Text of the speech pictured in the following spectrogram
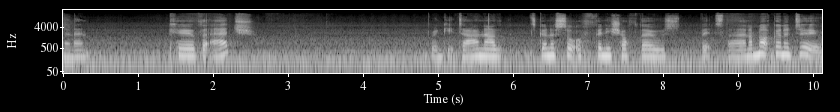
And then curve the edge bring it down. Now it's going to sort of finish off those bits there. And I'm not going to do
